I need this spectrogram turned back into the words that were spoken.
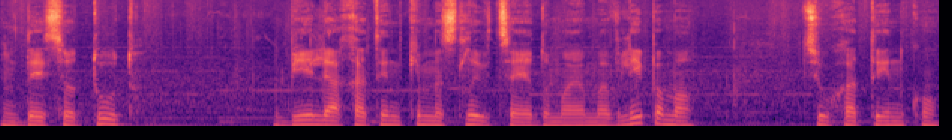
Десь отут, біля хатинки мисливця, я думаю, ми вліпимо цю хатинку.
